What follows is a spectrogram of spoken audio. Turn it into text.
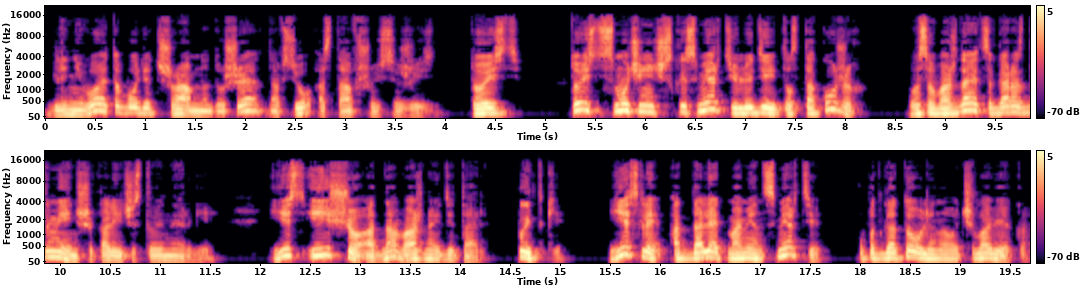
для него это будет шрам на душе на всю оставшуюся жизнь. То есть, то есть с мученической смертью людей толстокожих высвобождается гораздо меньше количество энергии. Есть и еще одна важная деталь – пытки. Если отдалять момент смерти у подготовленного человека,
